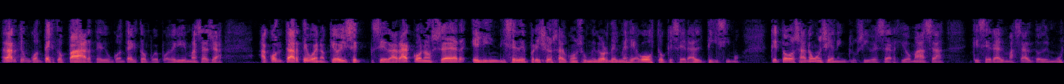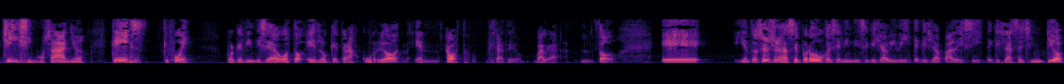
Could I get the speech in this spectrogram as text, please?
a darte un contexto, parte de un contexto, pues podría ir más allá, a contarte, bueno, que hoy se, se, dará a conocer el índice de precios al consumidor del mes de agosto, que será altísimo, que todos anuncian, inclusive Sergio Massa, que será el más alto de muchísimos años, que es, que fue, porque el índice de agosto es lo que transcurrió en agosto, fíjate, valga todo. Eh, y entonces eso ya se produjo, es el índice que ya viviste, que ya padeciste, que ya se sintió,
